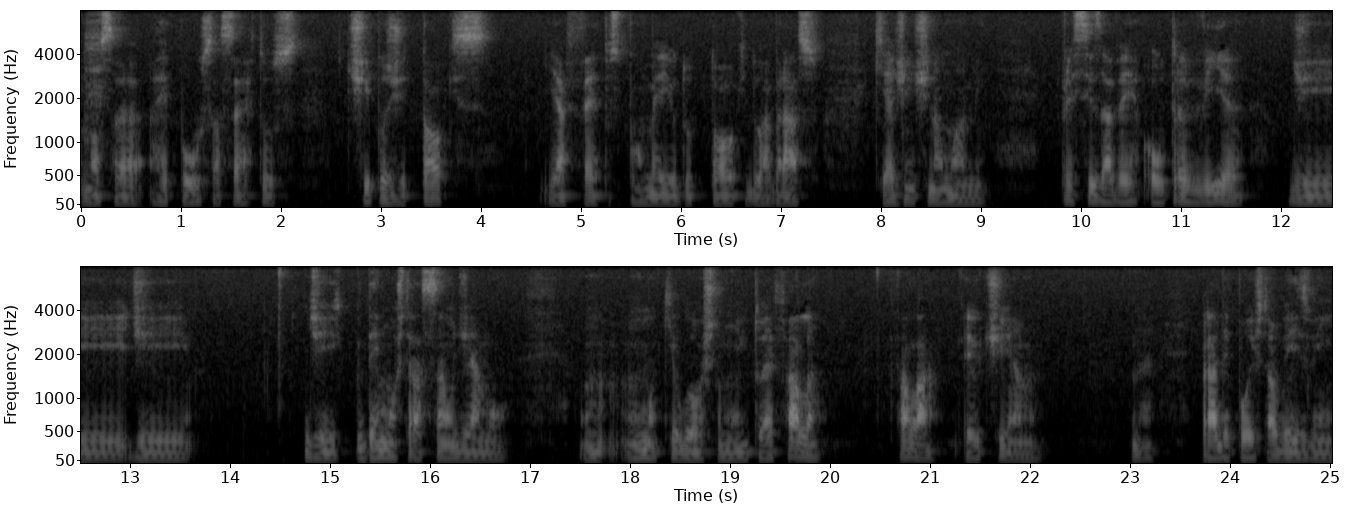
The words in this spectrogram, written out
nossa repulsa a certos tipos de toques e afetos por meio do toque, do abraço, que a gente não ame. Precisa haver outra via de, de, de demonstração de amor. Um, uma que eu gosto muito é falar. Falar, eu te amo. Né? Para depois talvez vir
